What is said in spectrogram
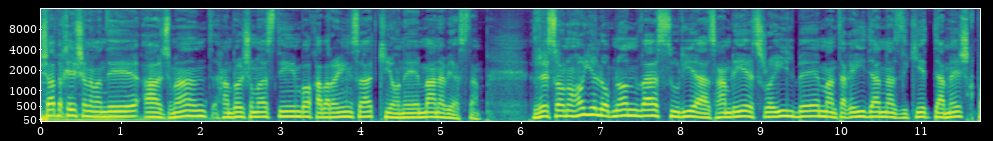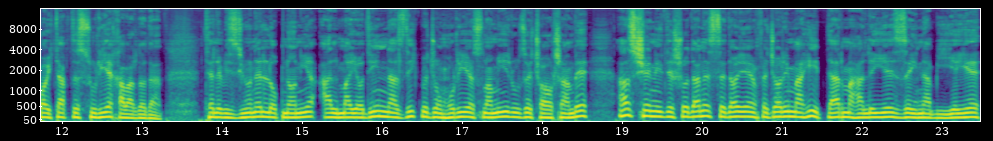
شب بخیر شنونده ارجمند. همراه شما هستیم با خبرهای این ساعت. کیانه معنوی هستم. رسانه های لبنان و سوریه از حمله اسرائیل به منطقه‌ای در نزدیکی دمشق پایتخت سوریه خبر دادند. تلویزیون لبنانی المیادین نزدیک به جمهوری اسلامی روز چهارشنبه از شنیده شدن صدای انفجاری مهیب در محله زینبیه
